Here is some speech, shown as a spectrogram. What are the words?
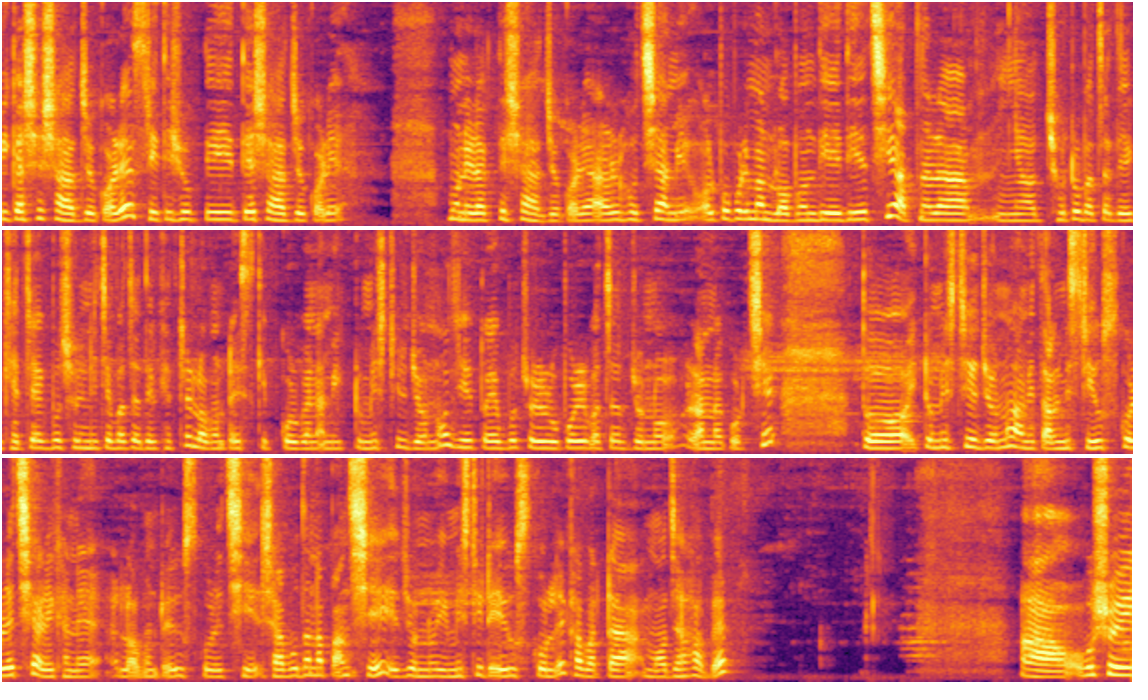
বিকাশে সাহায্য করে, স্মৃতিশক্তিতে সাহায্য করে। মনে রাখতে সাহায্য করে। আর হচ্ছে আমি অল্প পরিমাণ লবণ দিয়ে দিয়েছি। আপনারা ছোট বাচ্চাদের ক্ষেত্রে, এক বছরের নিচে বাচ্চাদের ক্ষেত্রে লবণটা স্কিপ করবেন আমি একটু মিষ্টির জন্য। যেহেতু এক বছরের উপরের বাচ্চার জন্য রান্না করছি, তো একটু মিষ্টির জন্য আমি তাল মিষ্টি ইউজ করেছি আর এখানে লবণটা ইউজ করেছি। সাবুদানা পানসে এই জন্য এই মিষ্টিটা ইউজ করলে খাবারটা মজা হবে। অবশ্যই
